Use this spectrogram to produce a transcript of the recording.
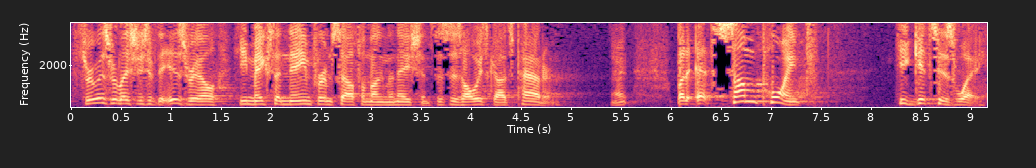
through his relationship to Israel, he makes a name for himself among the nations. This is always God's pattern. Right? But at some point, he gets his way.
